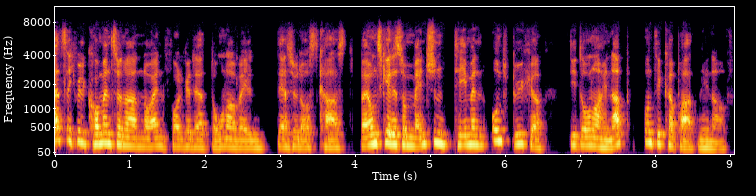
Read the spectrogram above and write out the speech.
Herzlich willkommen zu einer neuen Folge der Donauwellen, der Südostcast. Bei uns geht es um Menschen, Themen und Bücher, die Donau hinab und die Karpaten hinauf.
